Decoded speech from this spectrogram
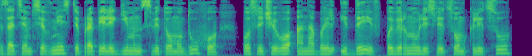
Затем все вместе пропели гимн Святому Духу, после чего Аннабель и Дэйв повернулись лицом к лицу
